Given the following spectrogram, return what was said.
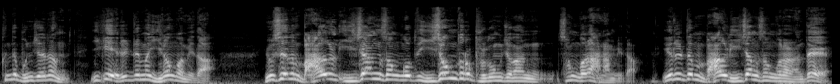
근데 문제는 이게 예를 들면 이런 겁니다. 요새는 마을 이장 선거도 이 정도로 불공정한 선거를 안 합니다. 예를 들면 마을 이장 선거를 하는데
